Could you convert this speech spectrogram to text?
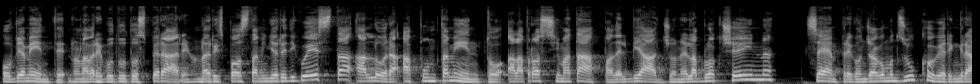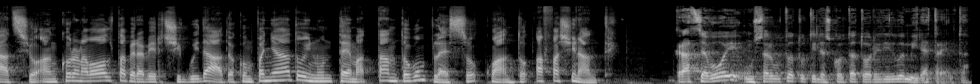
Ovviamente non avrei potuto sperare in una risposta migliore di questa, allora appuntamento alla prossima tappa del viaggio nella blockchain sempre con Giacomo Zucco che ringrazio ancora una volta per averci guidato e accompagnato in un tema tanto complesso quanto affascinante. Grazie a voi, un saluto a tutti gli ascoltatori di 2030.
